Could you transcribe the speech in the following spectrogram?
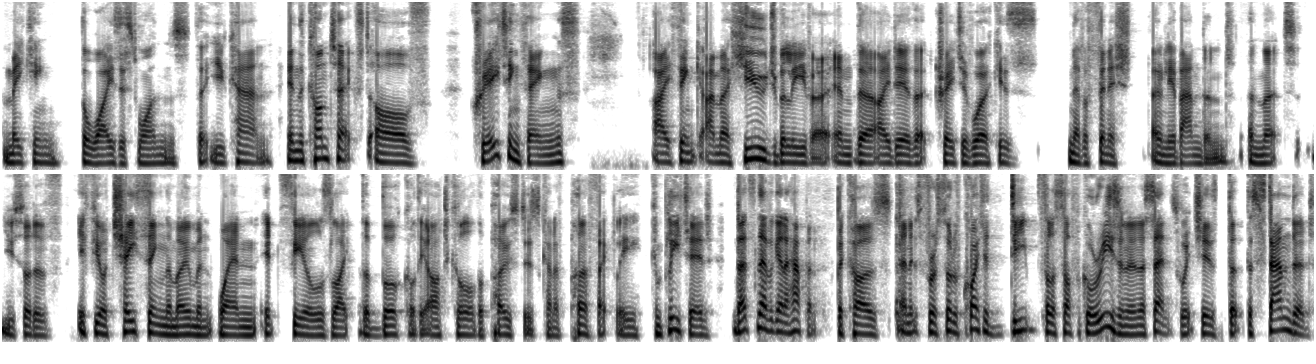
making the wisest ones that you can. In the context of creating things, I think I'm a huge believer in the idea that creative work is never finished, only abandoned, and that you sort of, if you're chasing the moment when it feels like the book or the article or the post is kind of perfectly completed, that's never going to happen because, and it's for a sort of quite a deep philosophical reason in a sense, which is that the standard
